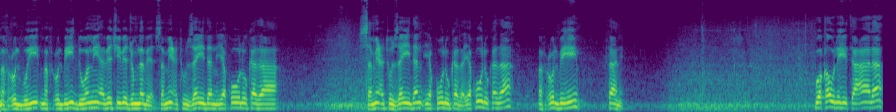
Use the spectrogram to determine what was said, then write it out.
مفعول به مفعول به دومي أبيتشي بجملة به سمعت زيدا يقول كذا. سمعت زيدا يقول كذا. يقول كذا مفعول به ثاني. وقوله تعالى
